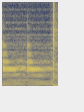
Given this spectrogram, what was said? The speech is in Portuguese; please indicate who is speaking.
Speaker 1: Música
